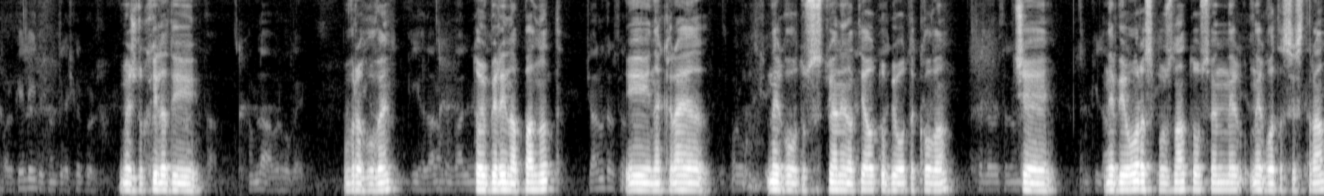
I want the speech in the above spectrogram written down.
और अकेले ही दुश्मन के लश्कर पर между хиляди हमला आवर हो गए врагове, कि हजारों के मुकाबले में той били нападнат चारों तरफ से и накрая неговото състояние на тялото било такова, че не било разпознато, освен неговата сестра,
